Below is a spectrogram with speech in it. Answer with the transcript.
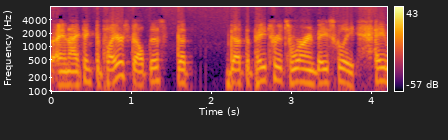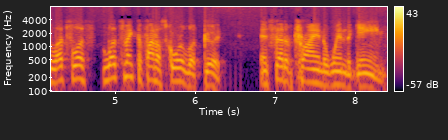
and I think the players felt this that that the Patriots were in basically, hey, let's let's let's make the final score look good instead of trying to win the game.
